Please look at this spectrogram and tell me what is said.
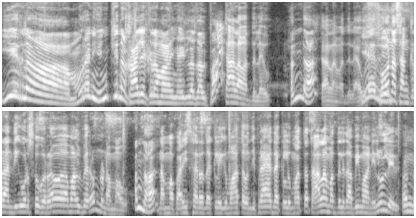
ಈರ್ನ ಮುರಣಿ ಹೆಂಚಿನ ಕಾರ್ಯಕ್ರಮ ಏನ ಇಲ್ಲದಲ್ಪ? ತಾಳ ಮದ್ದಲೆವು ಅಂದ? ತಾಳ ಮದ್ದಲೆ ಏನ್? ಸೋನ ಸಂಕ್ರಾಂತಿಗೆ ವರ್ಷಗೊರ ಮಲ್ಪೆರ ಉಂಡು ನಮ್ಮವು ಅಂದ? ನಮ್ಮ ಪರಿಸರದಕ್ಲಿಗೆ ಮಾತ ಒಂಜಿ ಪ್ರಾಯದಕ್ಲು ಮಾತ ತಾಲ ಮದ್ದಲಿದ ಅಭಿಮಾನಿಲು ಉಳ್ಳೇರು ಅಂದ?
